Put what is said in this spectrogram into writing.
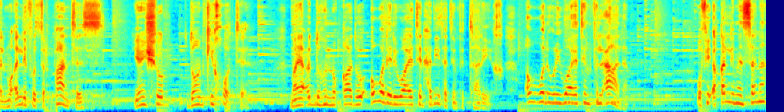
المؤلف ثربانتس ينشر دون كيخوتي ما يعده النقاد أول رواية حديثة في التاريخ أول رواية في العالم. وفي أقل من سنة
